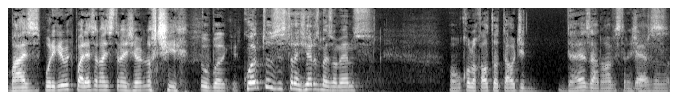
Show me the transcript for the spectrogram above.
Mas, por incrível que pareça, nós estrangeiros não tinha o bunker. Quantos estrangeiros, mais ou menos? Vamos colocar o total de 10 a 9 estrangeiros. Dez, né?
